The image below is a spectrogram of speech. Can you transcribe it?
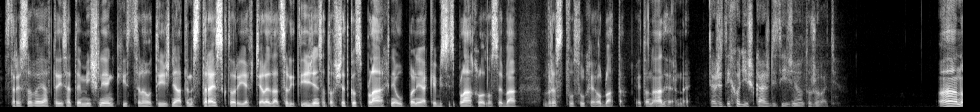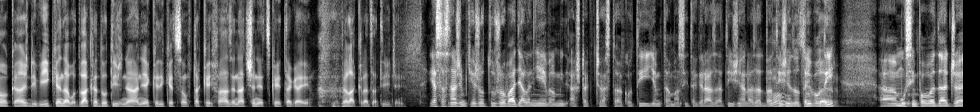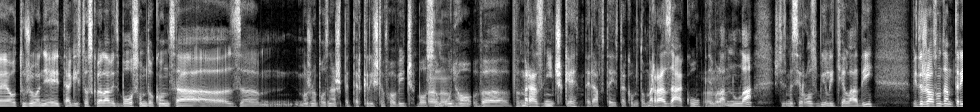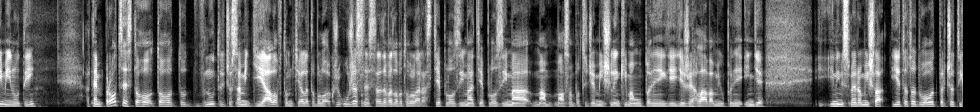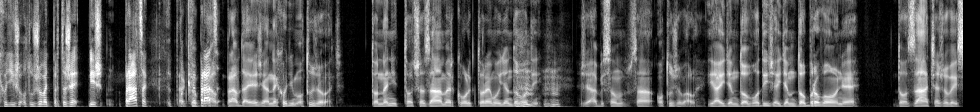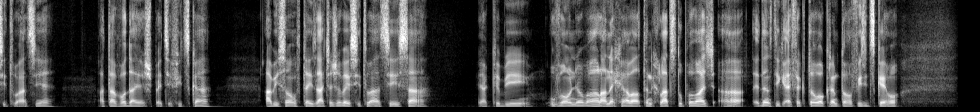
stresovej a vtedy sa tie myšlienky z celého týždňa a ten stres, ktorý je v tele za celý týždeň, sa to všetko spláchne úplne, ako keby si spláchlo zo seba vrstvu suchého blata. Je to nádherné. Takže ty chodíš každý týždeň otužovať? Áno, každý víkend alebo dvakrát do týždňa a niekedy, keď som v takej fáze nadšeneckej, tak aj veľakrát za týždeň. Ja sa snažím tiež otužovať, ale nie veľmi až tak často ako ty. Idem tam asi tak raz za týždeň, raz za dva no, týždne do tej super. vody. A musím povedať, že otužovanie je takisto skvelá vec. Bol som dokonca z, možno poznáš Peter Krištofovič, bol som ano. u ňoho v, v mrazničke, teda v tej v takomto mrazáku, kde ano. bola nula. Ešte sme si rozbili tie lady Vydržal som tam 3 minúty a ten proces toho, toho to vnútri, čo sa mi dialo v tom tele, to bolo akože úžasné sledovať, lebo to bola raz teplo, zima, teplo, zima. Mal, mal som pocit, že myšlienky mám úplne niekde ide, že hlava mi úplne inde iným smerom išla. Je toto dôvod, prečo ty chodíš otužovať? Pretože, vieš, práca... Tak to práca... Pravda je, že ja nechodím otužovať. To není to, čo zámer, kvôli ktorému idem do vody. Mm-hmm. Že aby som sa otužoval. Ja idem do vody, že idem dobrovoľne do záťažovej situácie a tá voda je špecifická, aby som v tej záťažovej situácii sa keby uvoľňoval a nechával ten chlad vstupovať a jeden z tých efektov, okrem toho fyzického,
